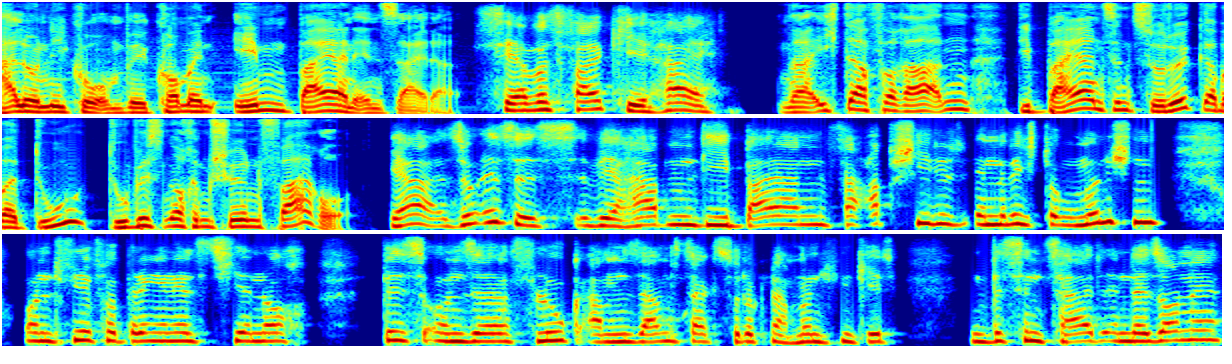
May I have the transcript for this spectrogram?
Hallo Nico und willkommen im Bayern Insider. Servus Falki, hi. Na, ich darf verraten, die Bayern sind zurück, aber du, du bist noch im schönen Faro. Ja, so ist es. Wir haben die Bayern verabschiedet in Richtung München und wir verbringen jetzt hier noch, bis unser Flug am Samstag zurück nach München geht, ein bisschen Zeit in der Sonne.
